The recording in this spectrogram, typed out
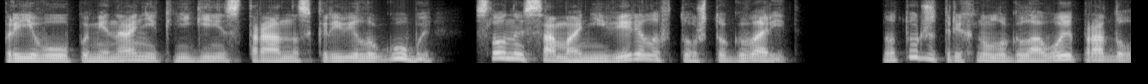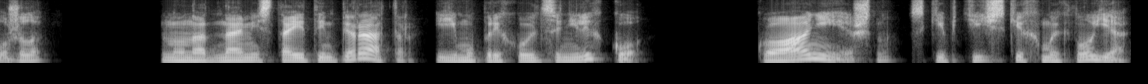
При его упоминании княгиня странно скривила губы, словно и сама не верила в то, что говорит. Но тут же тряхнула головой и продолжила. «Но над нами стоит император, и ему приходится нелегко». «Конечно», — скептически хмыкнул я.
